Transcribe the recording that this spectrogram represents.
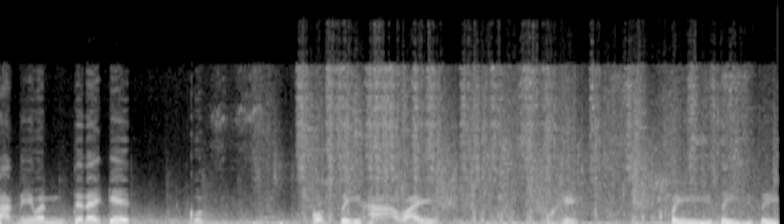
ภาคนี้มันจะได้เกรดกด กดสี่คาไว้ โอเคสี่สี่สี่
